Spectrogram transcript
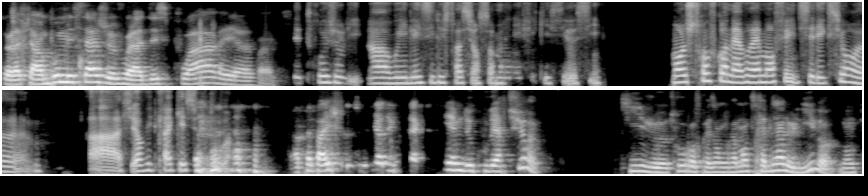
Voilà, a un beau message voilà, d'espoir. et euh, voilà. C'est trop joli. Ah oui, les illustrations sont magnifiques ici aussi. Bon, je trouve qu'on a vraiment fait une sélection. Euh, ah, j'ai envie de craquer sur tout. Hein. Après, pareil, je peux te dire du la quatrième de couverture, qui, je trouve, représente vraiment très bien le livre. Donc,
